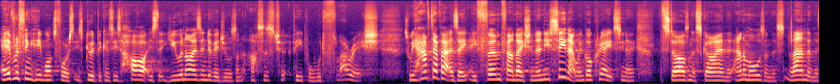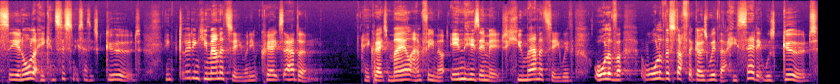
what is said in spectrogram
Everything he wants for us is good because his heart is that you and I, as individuals, and us as people, would flourish. So we have to have that as a, a, firm foundation. And you see that when God creates, you know, the stars and the sky and the animals and the land and the sea and all that, he consistently says it's good, including humanity when he creates Adam. He creates male and female in his image, humanity, with all of, all of the stuff that goes with that. He said it was good.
